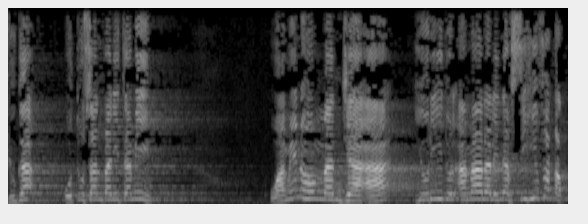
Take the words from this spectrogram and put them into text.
juga utusan Bani Tamim wa minhum man yuridul amana li nafsihi faqat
